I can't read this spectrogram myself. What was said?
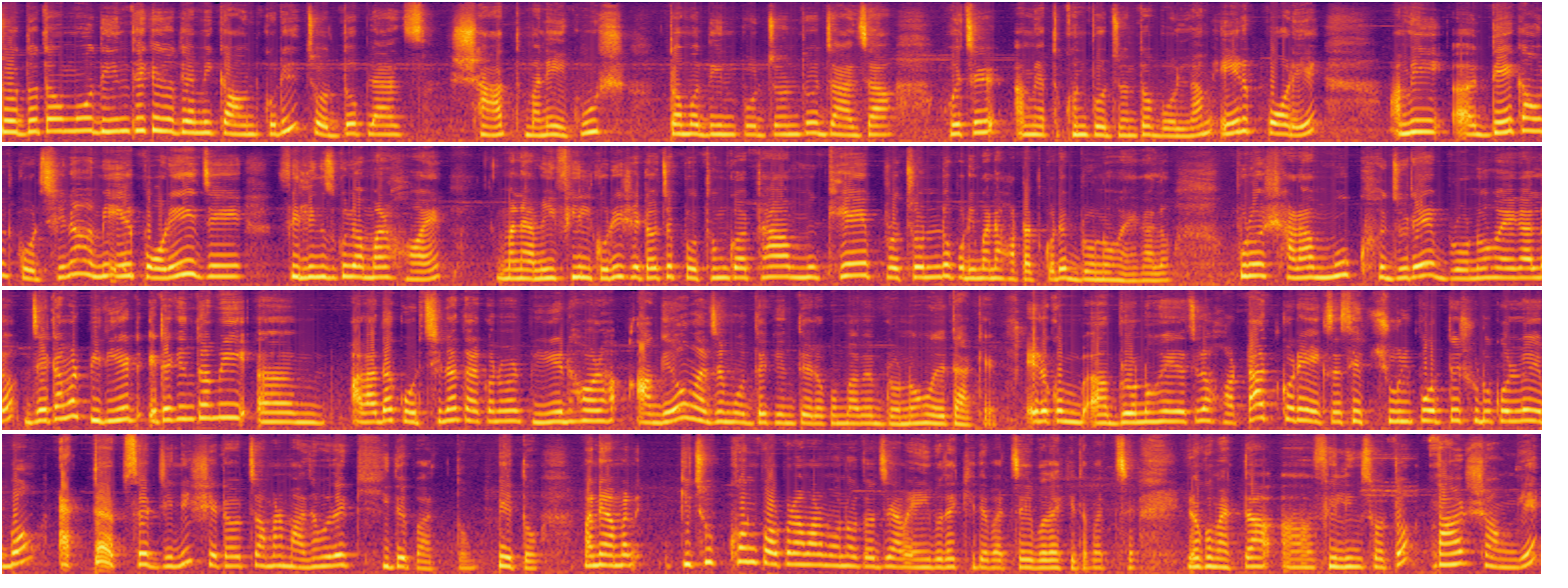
চোদ্দোতম দিন থেকে যদি আমি কাউন্ট করি, চোদ্দ প্লাস সাত মানে একুশতম দিন পর্যন্ত যা যা হয়েছে আমি এতক্ষণ পর্যন্ত বললাম। এরপরে আমি ডে কাউন্ট করছি না, আমি এরপরে যে ফিলিংসগুলো আমার হয় মানে আমি ফিল করি সেটা হচ্ছে প্রথম কথা, মুখে প্রচণ্ড পরিমাণে হঠাৎ করে ব্রণ হয়ে গেল। পুরো সারা মুখ জুড়ে ব্রণ হয়ে গেল। যেটা আমার পিরিয়ড এটা কিন্তু আমি আলাদা করছি না। তার কারণ আমার পিরিয়ড হওয়ার আগেও মাঝে মধ্যে কিন্তু এরকমভাবে ব্রণ হয়ে থাকে। এরকম ব্রণ হয়ে গেছিল, হঠাৎ করে এক্সেসিভ চুল পড়তে শুরু করল এবং একটা অ্যাপসেট জিনিস, সেটা হচ্ছে আমার মাঝে মধ্যে খিদে পারতো পেতো। মানে আমার কিছুক্ষণ পর পর আমার মনে হতো যে আমি এই বোধহয় খিদে পাচ্ছে, এই বোধহয় খিদে পাচ্ছে। এরকম একটা ফিলিংস হতো। তার সঙ্গে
